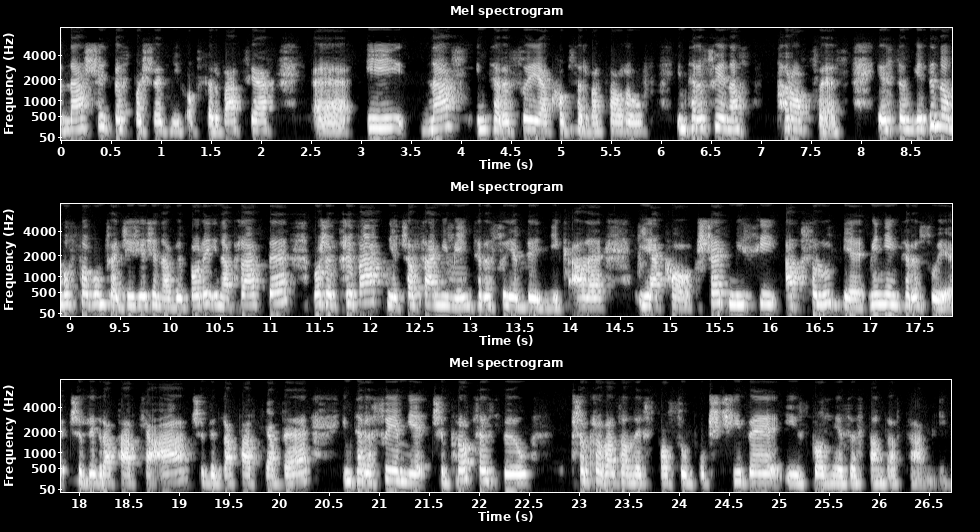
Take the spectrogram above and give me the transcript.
w naszych bezpośrednich obserwacjach i nas interesuje jako obserwatorów, interesuje nas proces. Jestem jedyną osobą, która dziś jedzie na wybory i naprawdę, może prywatnie czasami mnie interesuje wynik, ale jako szef misji absolutnie mnie nie interesuje, czy wygra partia A, czy wygra partia B. Interesuje mnie, czy proces był przeprowadzony w sposób uczciwy i zgodnie ze standardami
